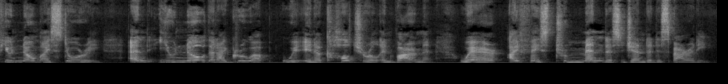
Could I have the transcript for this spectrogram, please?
of you know my story and you know that I grew up in a cultural environment where I faced tremendous gender disparity.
